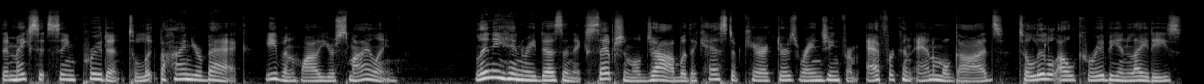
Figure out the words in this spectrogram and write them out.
that makes it seem prudent to look behind your back, even while you're smiling. Lenny Henry does an exceptional job with a cast of characters ranging from African animal gods to little old Caribbean ladies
